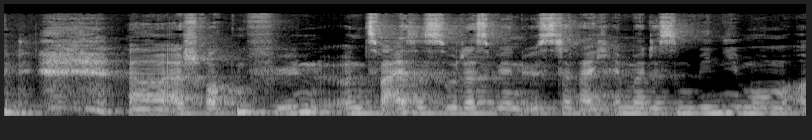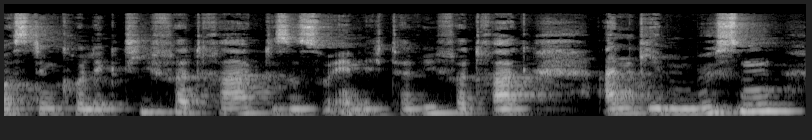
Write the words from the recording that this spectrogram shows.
äh, erschrocken fühlen. Und zwar ist es so, dass wir in Österreich immer das Minimum aus dem Kollektivvertrag, das ist so ähnlich Tarifvertrag, angeben müssen.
